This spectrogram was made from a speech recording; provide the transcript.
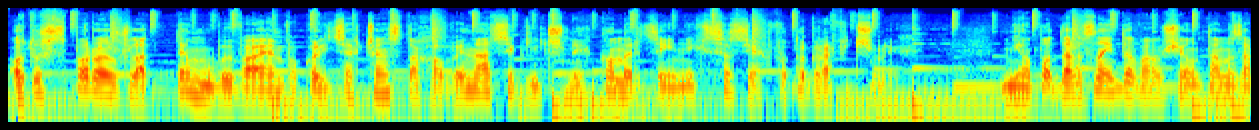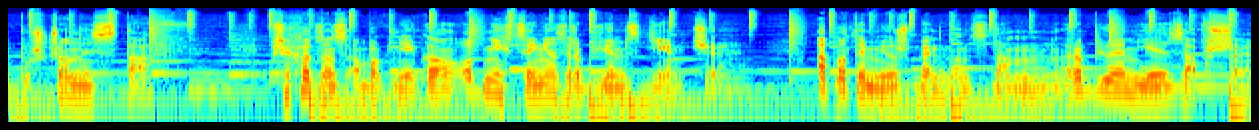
Otóż sporo już lat temu bywałem w okolicach Częstochowy na cyklicznych, komercyjnych sesjach fotograficznych. Nieopodal znajdował się tam zapuszczony staw. Przechodząc obok niego, od niechcenia zrobiłem zdjęcie, a potem już będąc tam, robiłem je zawsze.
